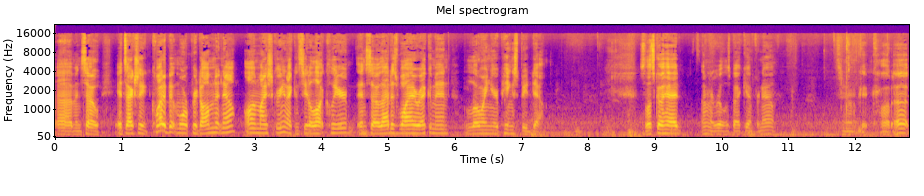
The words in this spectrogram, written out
Um, and so it's actually quite a bit more predominant now on my screen. I can see it a lot clearer. And so that is why I recommend lowering your ping speed down. So let's go ahead. I'm gonna reel this back in for now. So I don't get caught up.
